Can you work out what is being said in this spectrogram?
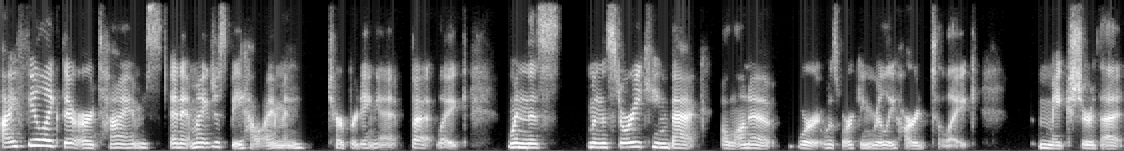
I feel like there are times, and it might just be how I'm interpreting it, but like when this when the story came back, Alana were, was working really hard to like make sure that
